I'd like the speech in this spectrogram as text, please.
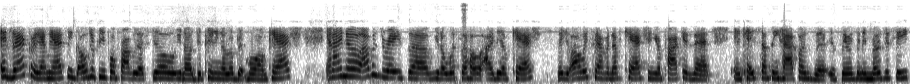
Exactly. I mean, I think older people probably are still, you know, depending a little bit more on cash. And I know I was raised, uh, you know, with the whole idea of cash that you always have enough cash in your pocket that in case something happens, that if there's an emergency,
